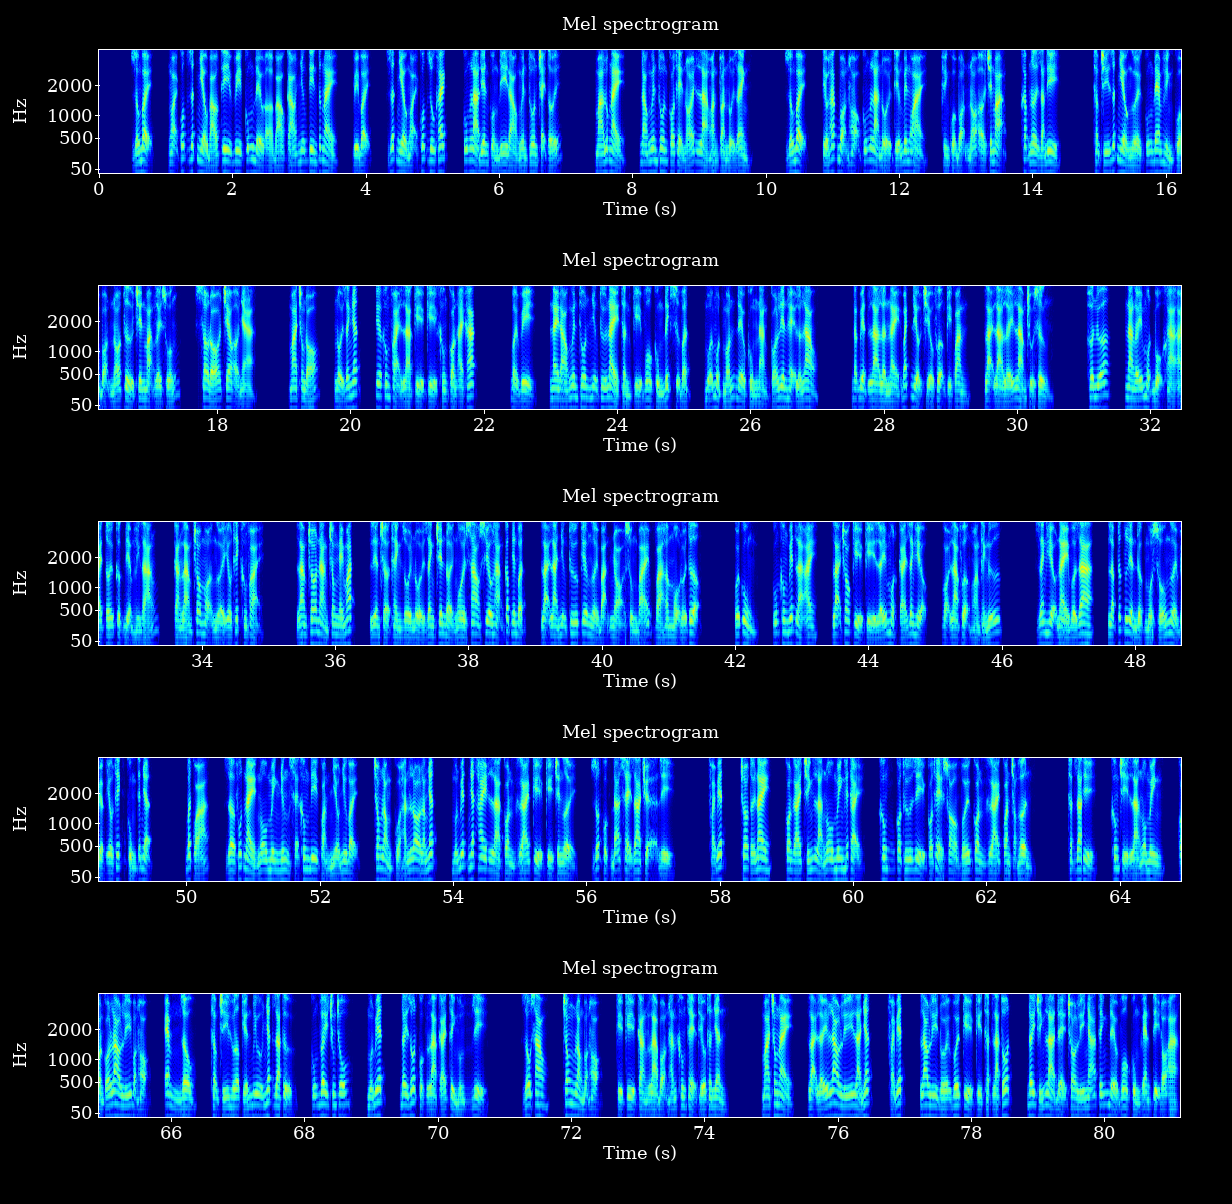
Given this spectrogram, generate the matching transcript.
Giống vậy, ngoại quốc rất nhiều báo tv cũng đều ở báo cáo những tin tức này, vì vậy, rất nhiều ngoại quốc du khách cũng là điên cuồng đi đảo nguyên thôn chạy tới. Mà lúc này, đảo nguyên thôn có thể nói là hoàn toàn nổi danh. Giống vậy, tiểu hắc bọn họ cũng là nổi tiếng bên ngoài, hình của bọn nó ở trên mạng, khắp nơi dán đi. Thậm chí rất nhiều người cũng đem hình của bọn nó từ trên mạng lấy xuống, sau đó treo ở nhà. Mà trong đó nội danh nhất, kia không phải là kỳ kỳ không còn ai khác. Bởi vì, này đào nguyên thôn những thứ này thần kỳ vô cùng đích sự vật, mỗi một món đều cùng nàng có liên hệ lớn lao đặc biệt là lần này bách điều triều phượng kỳ quan, lại là lấy làm chủ sừng. Hơn nữa, nàng ấy một bộ khả ái tới cực điểm hình dáng, càng làm cho mọi người yêu thích không phải. Làm cho nàng trong nháy mắt, liền trở thành rồi nổi danh trên đời ngôi sao siêu hạng cấp nhân vật, lại là những thứ kia người bạn nhỏ sùng bái và hâm mộ đối tượng. Cuối cùng, cũng không biết là ai, lại cho kỳ kỳ lấy một cái danh hiệu, gọi là phượng hoàng thành nữ. Danh hiệu này vừa ra, lập tức liền được một số người việc yêu thích cùng tiếp nhận. Bất quá, giờ phút này ngô minh nhưng sẽ không đi quản nhiều như vậy, trong lòng của hắn lo lắng nhất, muốn biết nhất hay là con gái kỳ kỳ trên người, rốt cuộc đã xảy ra chuyện gì phải biết, cho tới nay, con gái chính là ngô minh hết thảy, không có thứ gì có thể so với con gái quan trọng hơn. Thật ra thì, không chỉ là ngô minh, còn có lao lý bọn họ, em dâu, thậm chí hứa kiến mưu nhất gia tử, cũng vây chung chỗ, muốn biết, đây rốt cuộc là cái tình huống gì? Dẫu sao, trong lòng bọn họ, kỳ kỳ càng là bọn hắn không thể thiếu thân nhân. Mà trong này, lại lấy lao lý là nhất, phải biết, lao lý đối với kỳ kỳ thật là tốt, đây chính là để cho lý nhã tĩnh đều vô cùng ghen tị đó à.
